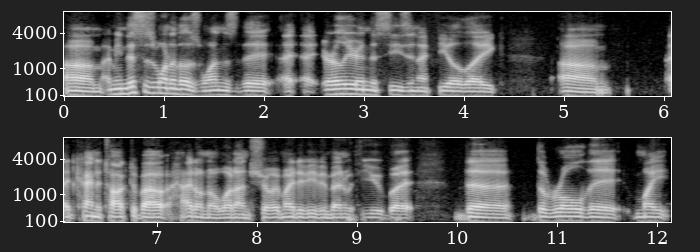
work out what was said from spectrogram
Um, I mean, this is one of those ones that I, I, earlier in the season, I feel like um, I'd kind of talked about. I don't know what on show. It might have even been with you, but the the role that might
